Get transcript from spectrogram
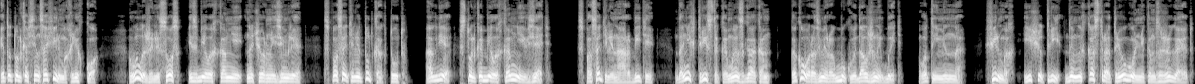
Это только в сенсофильмах легко. Выложили сос из белых камней на черной земле. Спасатели тут как тут. А где столько белых камней взять? Спасатели на орбите. До них 300 км с гаком. Какого размера буквы должны быть? Вот именно. В фильмах еще три дымных костра треугольником зажигают.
